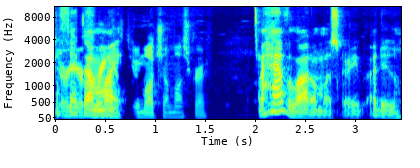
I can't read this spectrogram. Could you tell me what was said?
I or think I might. too much on Musgrave? I have a lot on Musgrave. I do.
